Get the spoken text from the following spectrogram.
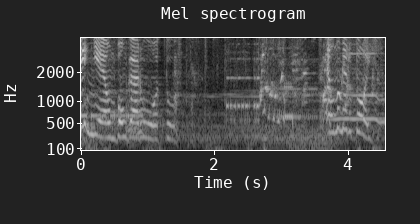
Quem é um bom garoto? É o número dois.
